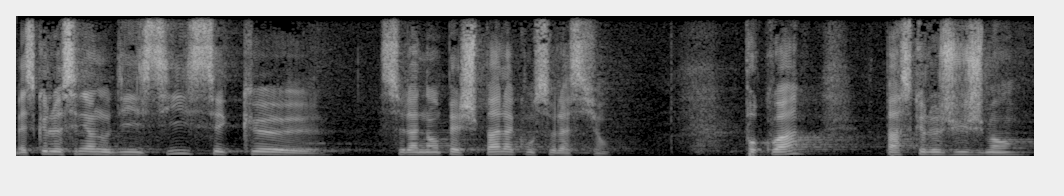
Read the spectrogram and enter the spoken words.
Mais ce que le Seigneur nous dit ici, c'est que cela n'empêche pas la consolation. Pourquoi? Parce que le jugement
